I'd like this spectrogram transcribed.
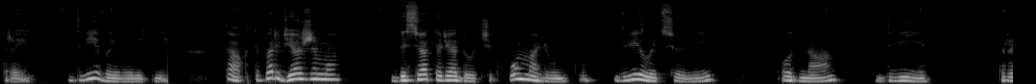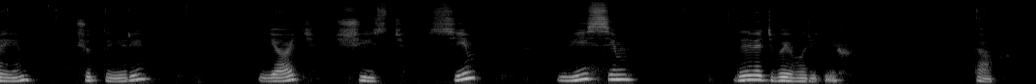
три. Дві виворітні. Так, тепер в'яжемо десятий рядочок по малюнку. Дві лицьові, одна, дві, три, чотири, п'ять, шість, сім, вісім, дев'ять виворітніх. Так,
